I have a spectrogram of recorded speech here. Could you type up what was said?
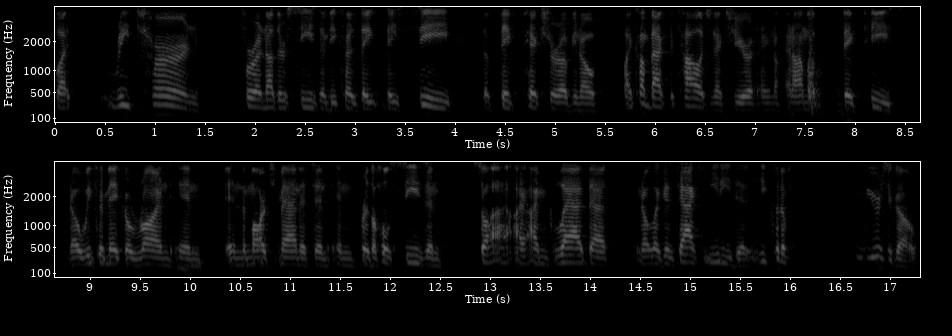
but return for another season because they, they see the big picture of, you know, if I come back to college next year and, and I'm a big piece, you know, we could make a run in, in the March Madness and, and for the whole season. So I, I'm glad that, you know, like a Zach Edey did. He could have two years ago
